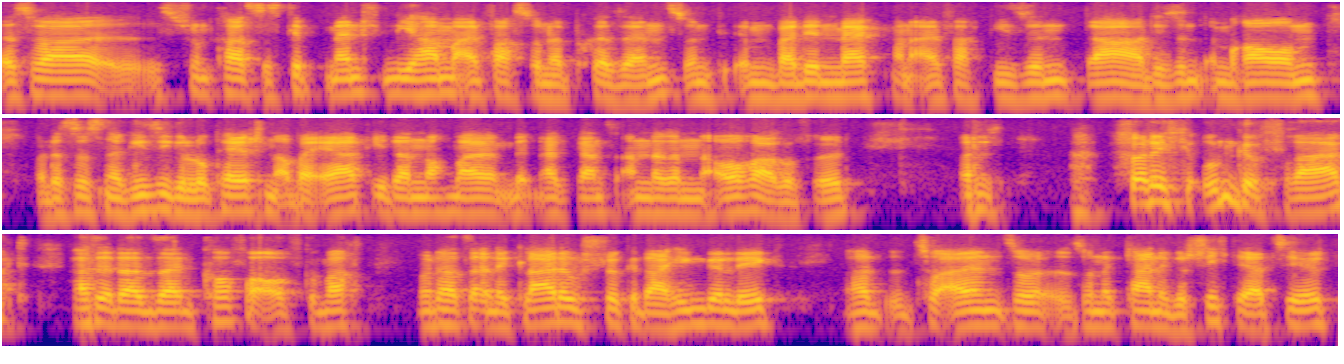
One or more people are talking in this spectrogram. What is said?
das war ist schon krass. Es gibt Menschen, die haben einfach so eine Präsenz und ähm, bei denen merkt man einfach, die sind da, die sind im Raum und das ist eine riesige Location, aber er hat die dann nochmal mit einer ganz anderen Aura gefüllt. Und völlig ungefragt hat er dann seinen Koffer aufgemacht und hat seine Kleidungsstücke da hingelegt, hat zu allen so, so eine kleine Geschichte erzählt.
